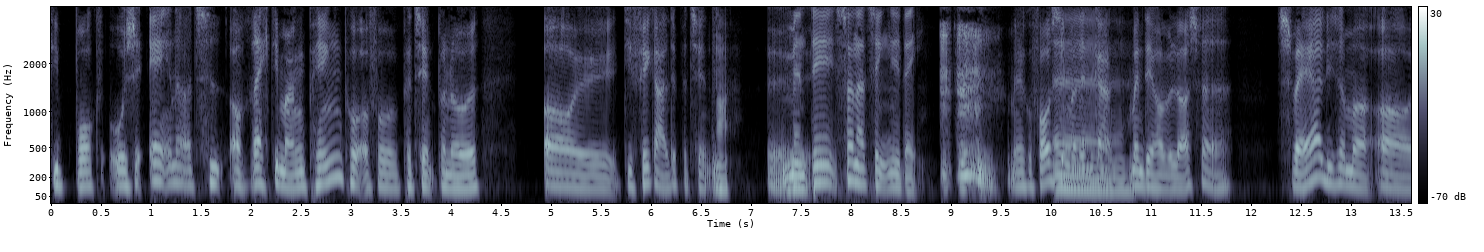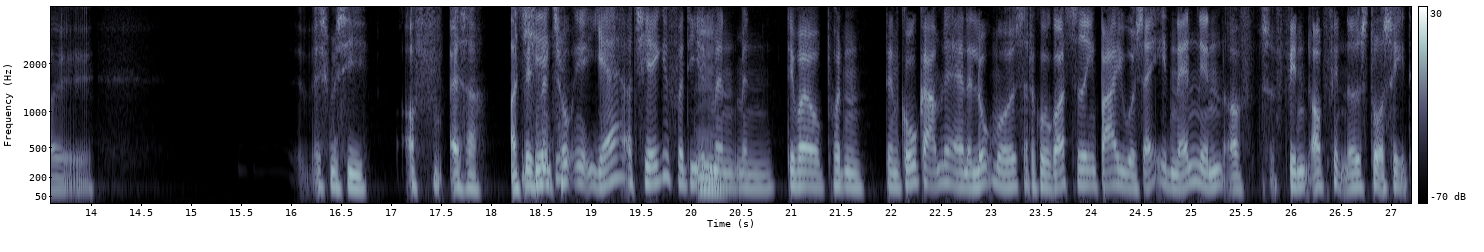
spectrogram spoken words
de brugte oceaner og tid og rigtig mange penge på at få patent på noget, og øh, de fik aldrig patent. Nej. Øh, Men det, sådan er tingene i dag. Men jeg kunne forestille mig Øh. dengang, men det har vel også været sværere ligesom at, at øh, hvad skal man sige, at, altså, Og hvis man tjekke, tog, ja, at tjekke, fordi Mm. man, man, det var jo på den, den gode gamle analog måde, så der kunne godt sidde en bare i USA i den anden ende og finde, opfinde noget stort set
